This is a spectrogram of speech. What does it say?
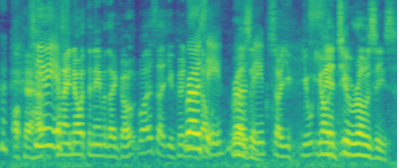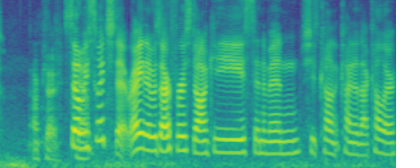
Okay, few how- can I know what the name of the goat was that you couldn't? Rosie, double- Rosie. So you you, you We had two Rosies. Okay. So yeah. we switched it, right? It was our first donkey, Cinnamon. She's kind of, that color.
